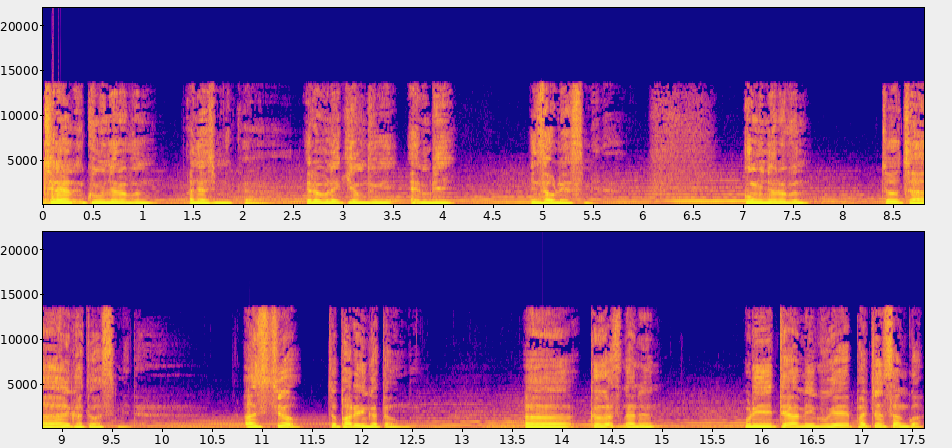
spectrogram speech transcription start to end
친한 국민 여러분 안녕하십니까 여러분의 귀염둥이 MB 인사 올리겠습니다. 국민 여러분 저 잘 갔다 왔습니다. 아시죠? 저 바레인 갔다 온 거. 아, 그 가서 나는 우리 대한민국의 발전상과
